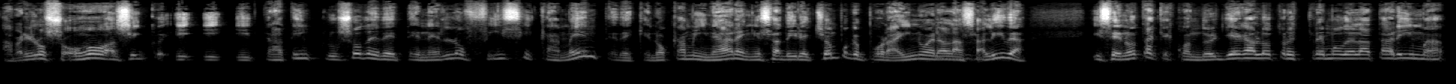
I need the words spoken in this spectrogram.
abre los ojos así y, y- y trata incluso de detenerlo físicamente, de que no caminara en esa dirección porque por ahí no era la salida. Y se nota que cuando él llega al otro extremo de la tarima,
